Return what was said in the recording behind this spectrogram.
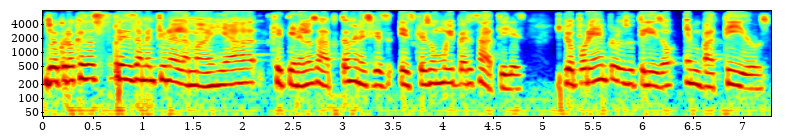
Yo creo que esa es precisamente una de la magia que tienen los adaptógenos, que es, es que son muy versátiles. Yo, por ejemplo, los utilizo en batidos.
